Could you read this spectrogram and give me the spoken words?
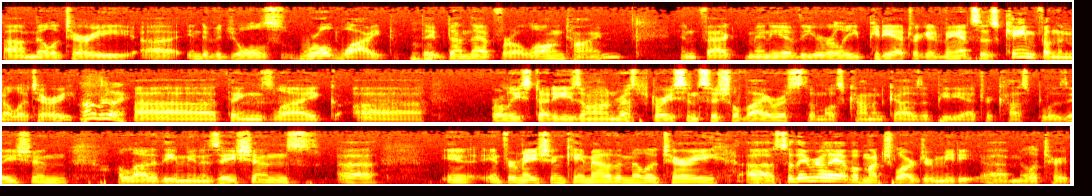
uh, military uh, individuals worldwide. Mm-hmm. They've done that for a long time. In fact, many of the early pediatric advances came from the military. Oh, really? Uh, things like uh, early studies on respiratory syncytial virus, the most common cause of pediatric hospitalization. A lot of the immunizations uh, in, information came out of the military. Uh, so they really have a much larger media, uh, military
